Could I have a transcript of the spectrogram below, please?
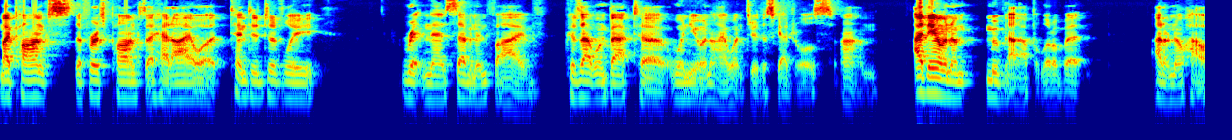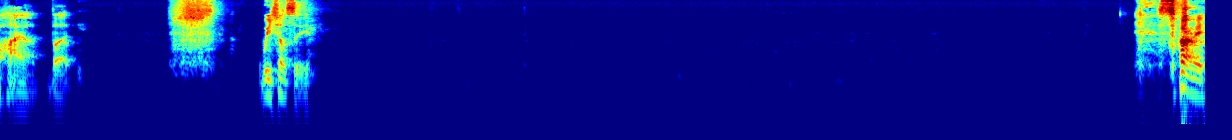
My Ponks, the first Ponks I had Iowa tentatively written as seven and five because that went back to when you and I went through the schedules. Um, I think I'm going to move that up a little bit. I don't know how high up, but we shall see. Sorry.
